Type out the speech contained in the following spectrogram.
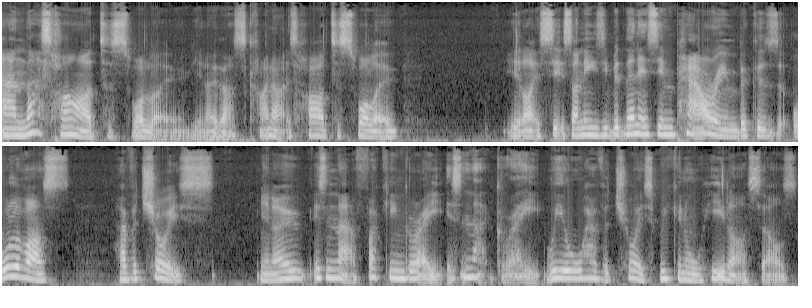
And that's hard to swallow, you know, that's kind of, it's hard to swallow. You like, it's uneasy, but then it's empowering because all of us have a choice, you know, isn't that fucking great? Isn't that great? We all have a choice. We can all heal ourselves.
